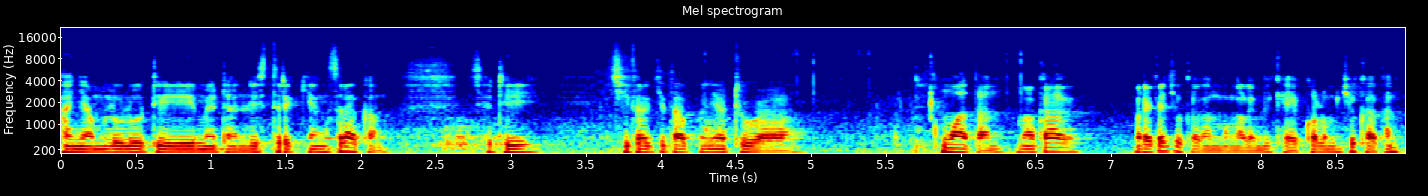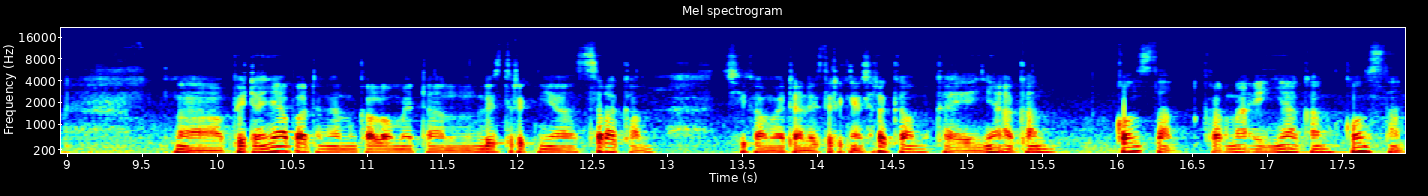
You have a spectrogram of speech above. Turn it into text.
hanya melulu di medan listrik yang seragam. Jadi jika kita punya dua muatan maka mereka juga akan mengalami gaya kolom juga kan? Nah bedanya apa dengan kalau medan listriknya seragam? Jika medan listriknya seragam gayanya akan konstan karena E nya akan konstan.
